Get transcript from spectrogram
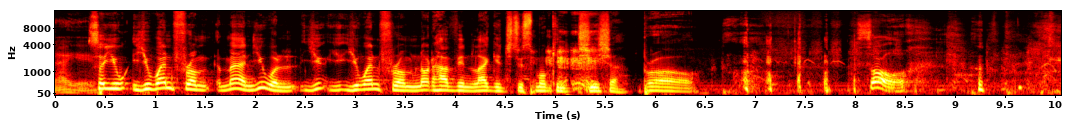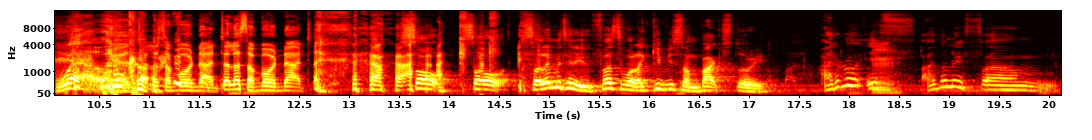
I hear you. So you you went from man, you were you you you went from not having luggage to smoking shisha, bro. So, well, Yeah, tell us about that. Tell us about that. so so so let me tell you. First of all, I give you some backstory. I don't know if I don't know if um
